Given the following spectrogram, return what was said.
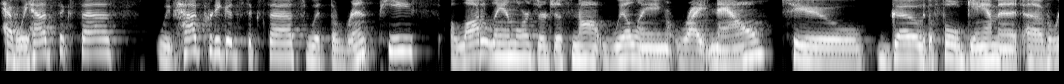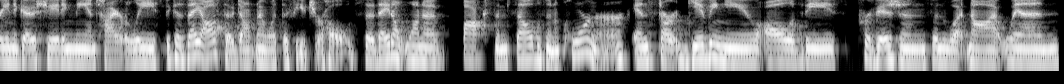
Have we had success? We've had pretty good success with the rent piece. A lot of landlords are just not willing right now to go the full gamut of renegotiating the entire lease because they also don't know what the future holds. So they don't want to box themselves in a corner and start giving you all of these provisions and whatnot when,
